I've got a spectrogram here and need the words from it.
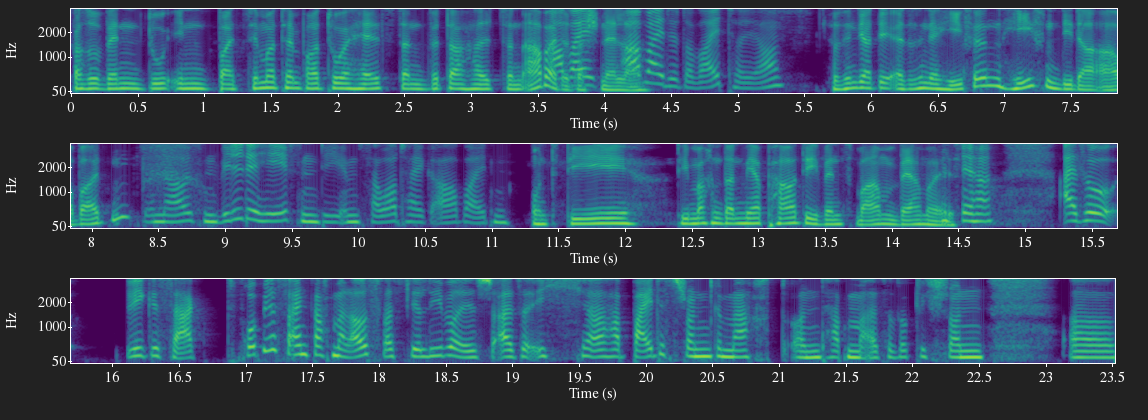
Also wenn du ihn bei Zimmertemperatur hältst, dann wird er halt, dann arbeitet Arbeit, er schneller. Arbeitet er weiter, ja. Das sind ja, die, das sind ja Hefen, Hefen, die da arbeiten. Genau, es sind wilde Hefen, die im Sauerteig arbeiten. Und die, die machen dann mehr Party, wenn es warm, wärmer ist. Ja, also wie gesagt, probier's einfach mal aus, was dir lieber ist. Also ich äh, habe beides schon gemacht und habe also wirklich schon äh,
